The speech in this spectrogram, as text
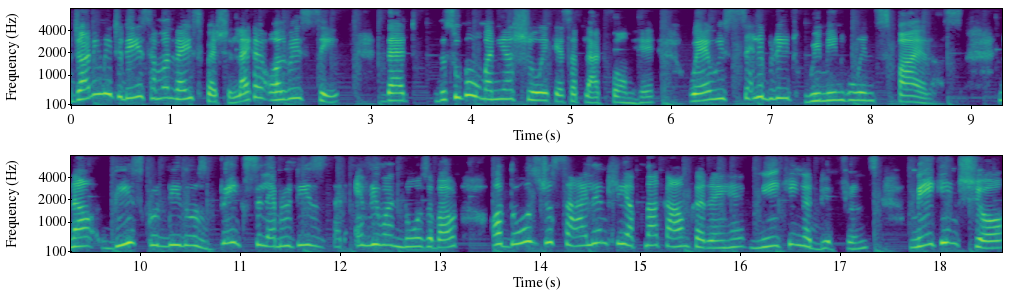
joining me today someone very special like I always say that the super womania show एक ऐसा प्लेटफॉर्म है where we celebrate women who inspire us now these could be those big celebrities that every one about और दोज जो साइलेंटली अपना काम कर रहे हैं making a difference making sure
